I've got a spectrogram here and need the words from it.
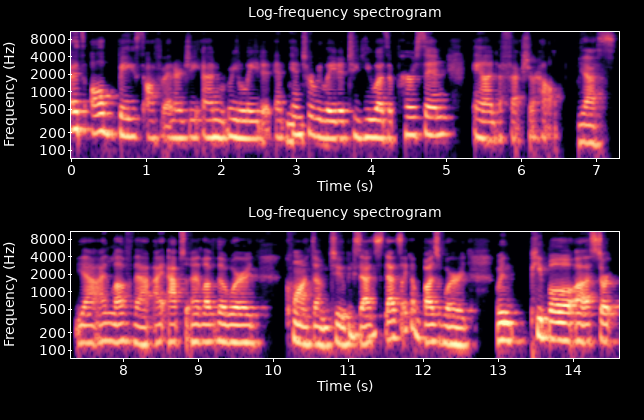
it's all based off of energy and related and Mm. interrelated to you as a person and affects your health yes. Yeah. I love that. I absolutely, I love the word quantum too, because that's, that's like a buzzword when people uh, start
